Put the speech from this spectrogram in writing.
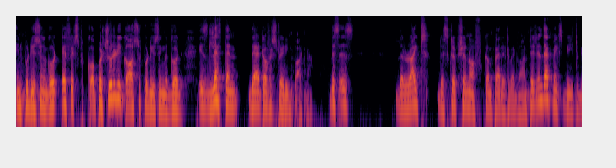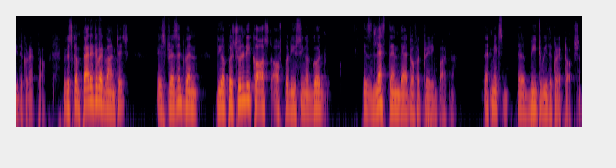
in producing a good if its opportunity cost of producing the good is less than that of its trading partner. This is the right description of comparative advantage and that makes B to be the correct option because comparative advantage is present when the opportunity cost of producing a good is less than that of a trading partner. That makes uh, B to be the correct option.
